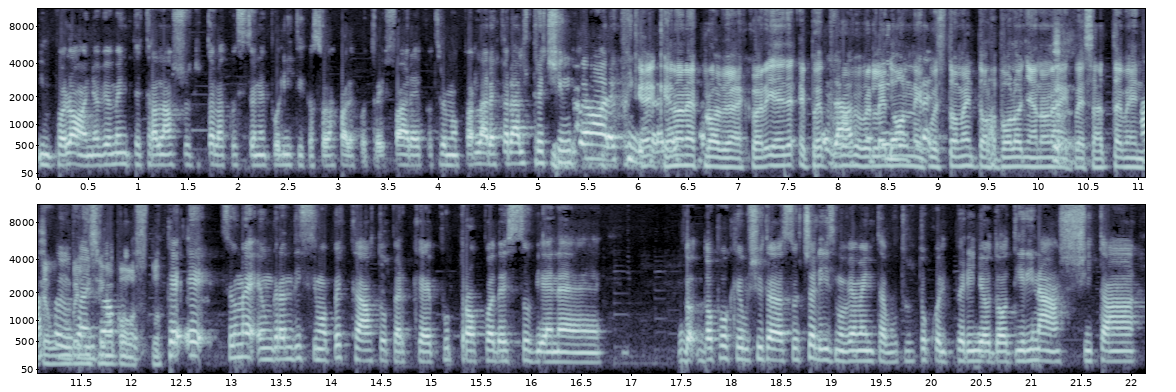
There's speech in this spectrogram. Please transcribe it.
in Polonia. Ovviamente tralascio tutta la questione politica sulla quale potrei fare, potremmo parlare per altre cinque ore. Che, che non è proprio, ecco, e per, esatto, proprio per le donne per... in questo momento la Polonia non è esattamente un bellissimo posto. Che è, secondo me è un grandissimo peccato perché purtroppo adesso viene do, dopo che è uscita dal socialismo, ovviamente ha avuto tutto quel periodo di rinascita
